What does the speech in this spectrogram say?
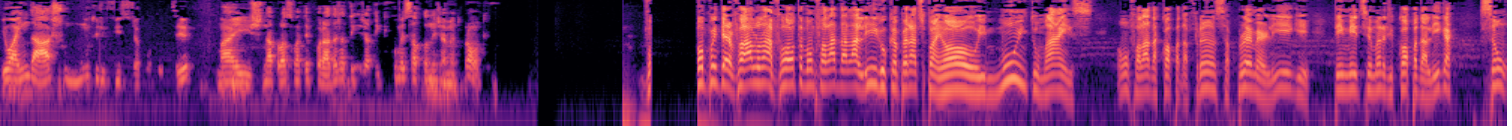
eu ainda acho muito difícil de acontecer, mas na próxima temporada já tem já tem que começar o planejamento para ontem. Vamos pro intervalo, na volta vamos falar da La Liga, o Campeonato Espanhol e muito mais. Vamos falar da Copa da França, Premier League, tem meio de semana de Copa da Liga, são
